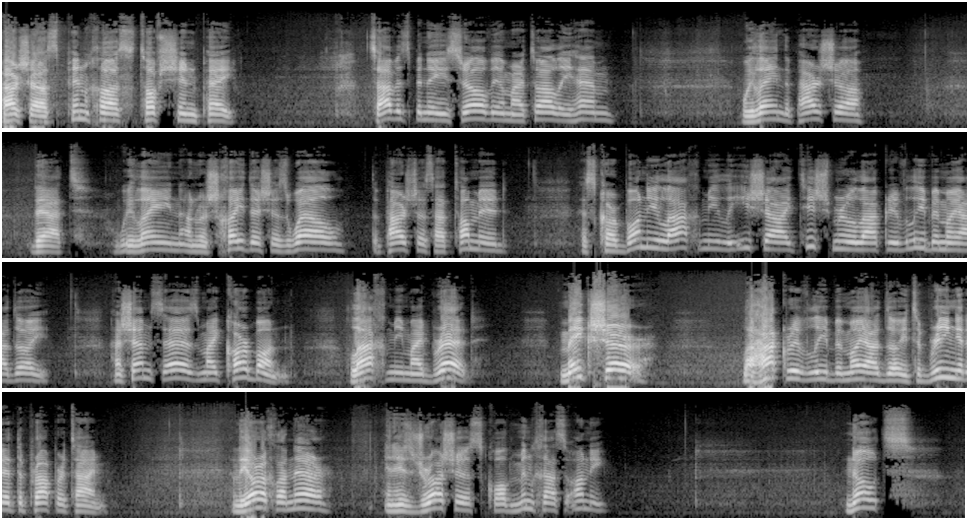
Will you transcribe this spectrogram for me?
Parshas Pinchas Tovshin Pei. Tzavis b'nei Yisrael v'yamarto alehem. We lay in the parsha that we lay on Rosh Chodesh as well. The parshas Hatamid. Es karboni lachmi liishai tishmru lakriv li b'mayadoi. Hashem says, my korban, lachmi, my bread. Make sure lahakriv li b'mayadoi, to bring it at the proper time. And the Aruch Laner, in his drushes called Minchas Ani, notes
